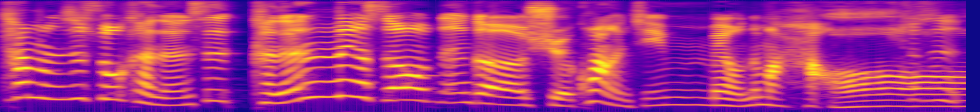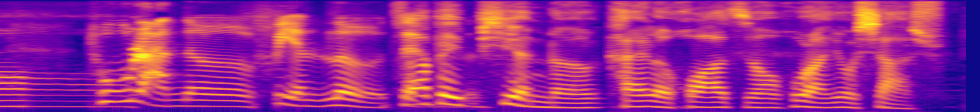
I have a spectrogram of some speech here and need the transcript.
他们是说，可能是可能那个时候那个雪况已经没有那么好，哦、就是。突然的变热，这样他被骗了，开了花之后，忽然又下雪。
